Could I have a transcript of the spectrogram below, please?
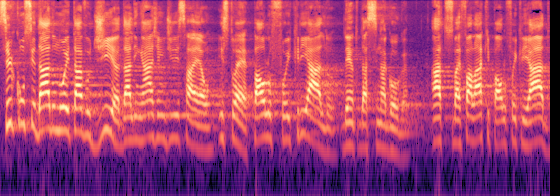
circuncidado no oitavo dia da linhagem de Israel, isto é, Paulo foi criado dentro da sinagoga. Atos vai falar que Paulo foi criado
